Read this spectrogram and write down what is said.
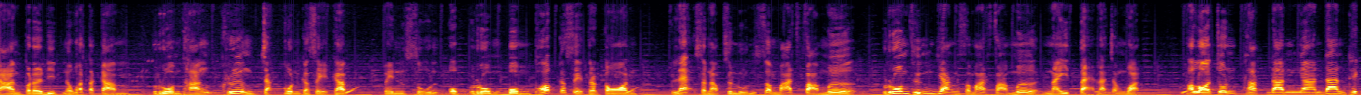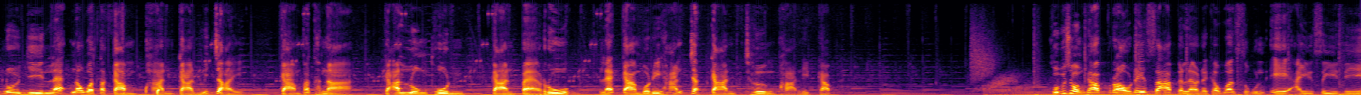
การประดิษฐ์นวัตกรรม รวมทั้งเครื่องจักรกลเกษตรครับ เป็นศูนย์อบรมบ่มเพาะเกษตรกร และสนับสนุนสมาร์ทฟาร์มเมอร์รวมถึงยังสมาร์ทฟาร์มเมอร์ในแต่ละจังหวัด ตลอดจนผลักดันงานด้านเทคโนโลยี และนวัตกรรมผ่านการวิจัย การพัฒนา การลงทุน การแปรรูป และการบริหารจัดการเชิงพาณิชย์ครับ คุณผู้ชมครับเราได้ทราบกันแล้วนะครับว่าศูนย์ AIC นี้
